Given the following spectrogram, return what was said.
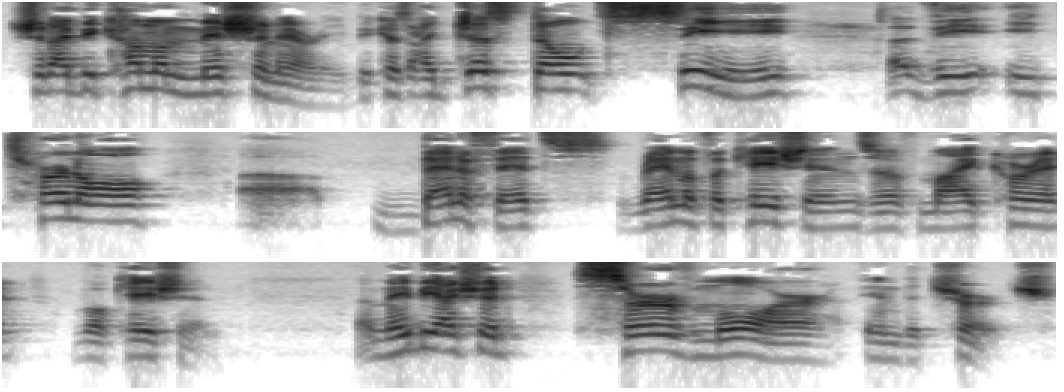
Should I become a missionary? Because I just don't see the eternal uh, benefits, ramifications of my current vocation. Uh, maybe I should serve more in the church.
